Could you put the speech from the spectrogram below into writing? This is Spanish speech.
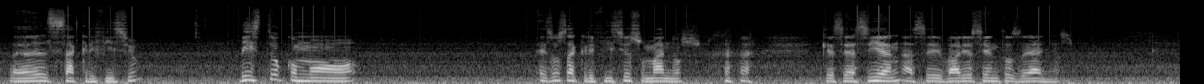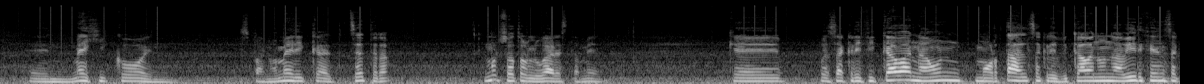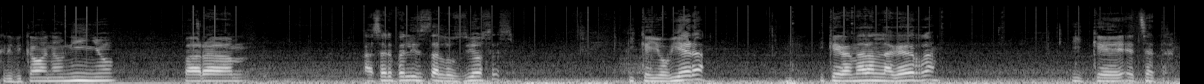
la idea del sacrificio, visto como esos sacrificios humanos que se hacían hace varios cientos de años en México, en Hispanoamérica, etcétera, en muchos otros lugares también, que pues sacrificaban a un mortal, sacrificaban a una virgen, sacrificaban a un niño para hacer felices a los dioses y que lloviera y que ganaran la guerra y que etcétera.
